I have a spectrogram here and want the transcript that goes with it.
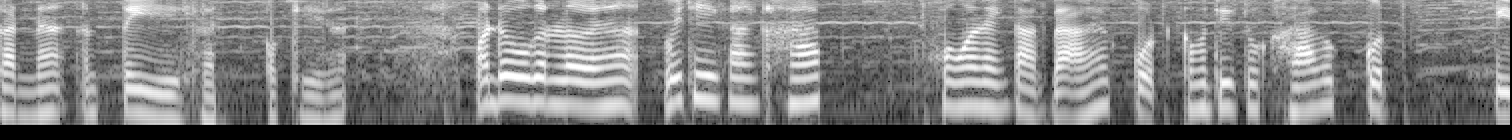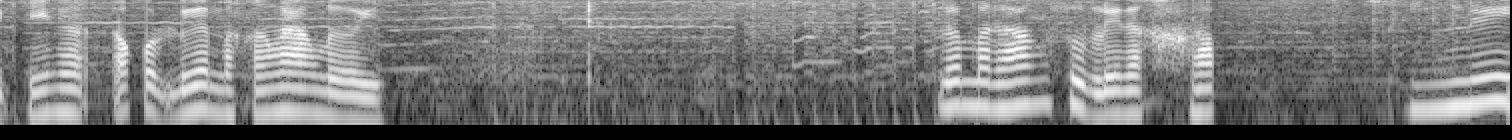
กันนะมันตีกัน โอเคนะ มาดูกันเลยฮะวิธีการครับพวงมาลัยต่างๆให้กดเข้ามาที่ตัวค้าแล้วกดปิดนี้นะแล้วกดเลื่อนมาข้างล่างเลย เลื่อนมาล่างสุดเลยนะครับ นี่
